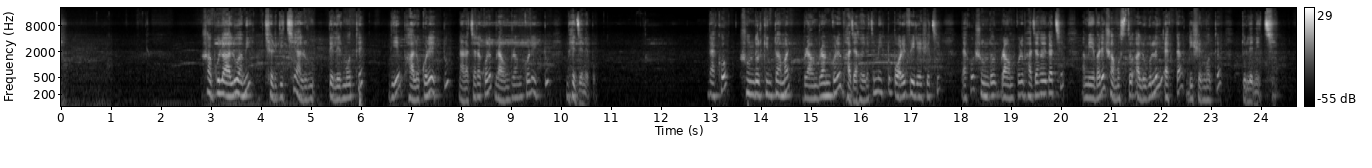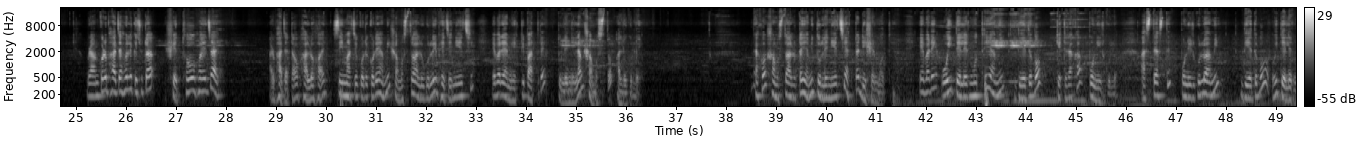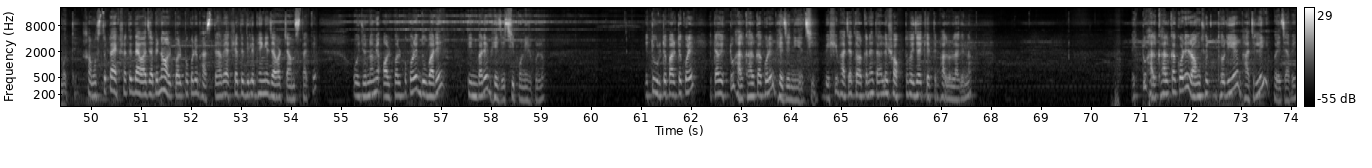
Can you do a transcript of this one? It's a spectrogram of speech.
সবগুলো আলু আমি ছেড়ে দিচ্ছি আলুর তেলের মধ্যে দিয়ে ভালো করে একটু নাড়াচাড়া করে ব্রাউন ব্রাউন করে একটু ভেজে নেব। দেখো সুন্দর কিন্তু আমার ব্রাউন ব্রাউন করে ভাজা হয়ে গেছে। আমি একটু পরে ফিরে এসেছি। দেখো সুন্দর ব্রাউন করে ভাজা হয়ে গেছে। আমি এবারে সমস্ত আলুগুলোই একটা ডিশের মধ্যে তুলে নিচ্ছি। ব্রাউন করে ভাজা হলে কিছুটা সেদ্ধও হয়ে যায় আর ভাজাটাও ভালো হয়। সিম আঁচে করে করে আমি সমস্ত আলুগুলোই ভেজে নিয়েছি। এবারে আমি একটি পাত্রে তুলে নিলাম সমস্ত আলুগুলোই। দেখো সমস্ত আলুটাই আমি তুলে নিয়েছি একটা ডিশের মধ্যে। এবারে ওই তেলের মধ্যেই আমি দিয়ে দেব কেটে রাখা পনিরগুলো। আস্তে আস্তে পনিরগুলো আমি দিয়ে দেবো ওই তেলের মধ্যে। সমস্তটা একসাথে দেওয়া যাবে না, অল্প অল্প করে ভাজতে হবে, একসাথে দিলে ভেঙে যাওয়ার চান্স থাকে। ওই জন্য আমি অল্প অল্প করে দুবারে, তিনবারে ভেজেছি পনিরগুলো। একটু উল্টো পাল্টো করে এটাও একটু হালকা হালকা করে ভেজে নিয়েছি। বেশি ভাজার দরকার নেই, তাহলে শক্ত হয়ে যায়, খেতে ভালো লাগে না। একটু হালকা হালকা করে রং ধরিয়ে ভাজলেই হয়ে যাবে।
